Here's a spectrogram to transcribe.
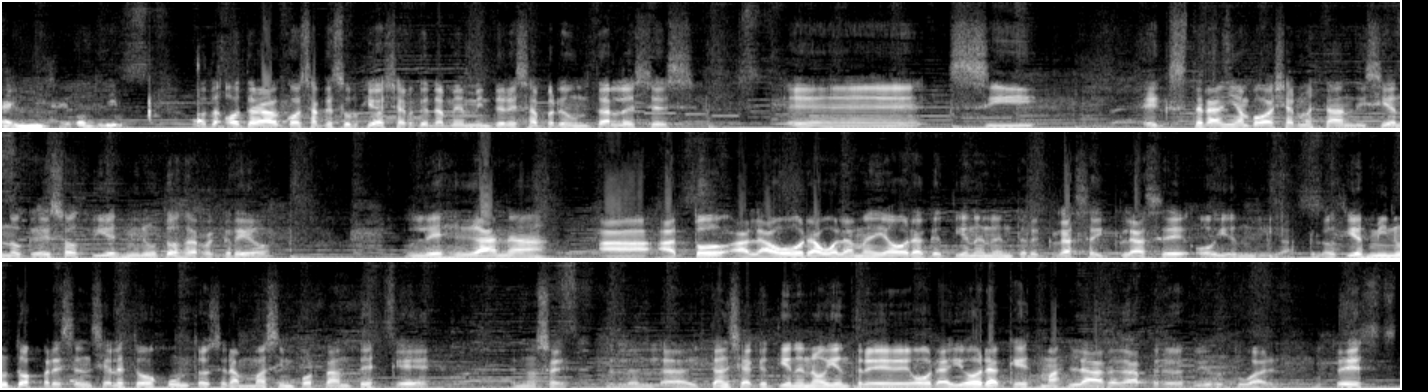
Ahí se complica. Otra, otra cosa que surgió ayer que también me interesa preguntarles es eh, si extrañan, porque ayer me estaban diciendo que esos 10 minutos de recreo les gana a, a, to- a la hora o a la media hora que tienen entre clase y clase hoy en día. Que los 10 minutos presenciales todos juntos eran más importantes que, no sé, la, la distancia que tienen hoy entre hora y hora, que es más larga, pero es virtual. ¿Ustedes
